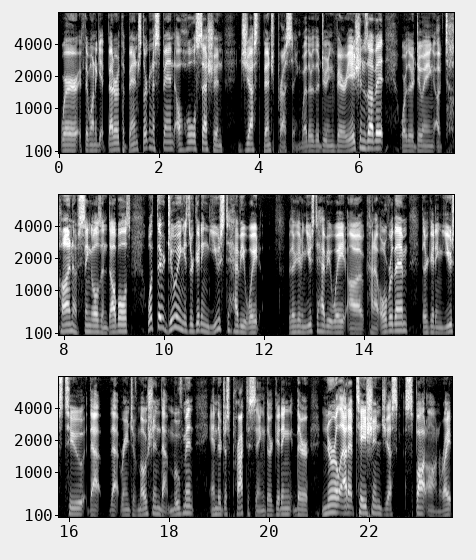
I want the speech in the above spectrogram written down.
Where if they want to get better at the bench, they're going to spend a whole session just bench pressing, whether they're doing variations of it or they're doing a ton of singles and doubles. What they're doing is they're getting used to heavy weight they're getting used to heavy weight uh, kind of over them. They're getting used to that that range of motion, that movement, and they're just practicing. They're getting their neural adaptation just spot on, right?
